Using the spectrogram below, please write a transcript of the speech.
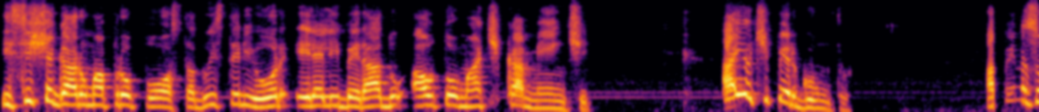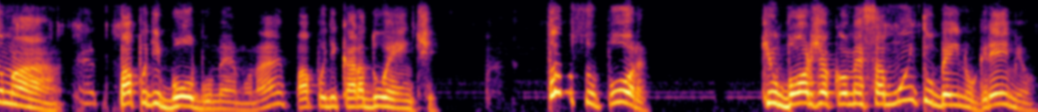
E se chegar uma proposta do exterior, ele é liberado automaticamente. Aí eu te pergunto, apenas uma papo de bobo mesmo, né? Papo de cara doente. Vamos supor que o Borja começa muito bem no Grêmio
